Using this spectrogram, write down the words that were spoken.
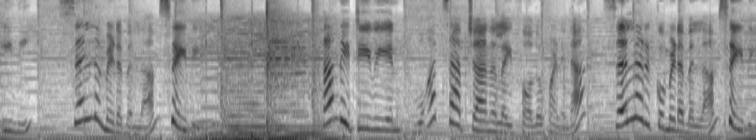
இனி செல்லும் இடமெல்லாம் செய்தி. தந்தி டிவியின் வாட்ஸ்அப் சேனலை ஃபாலோ பண்ணினா செல்ல இருக்கும் இடமெல்லாம் செய்தி.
